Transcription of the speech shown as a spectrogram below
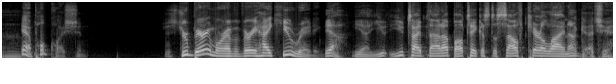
Uh, Yeah, poll question. Does Drew Barrymore have a very high Q rating? Yeah, yeah. You you type that up. I'll take us to South Carolina. I got you.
